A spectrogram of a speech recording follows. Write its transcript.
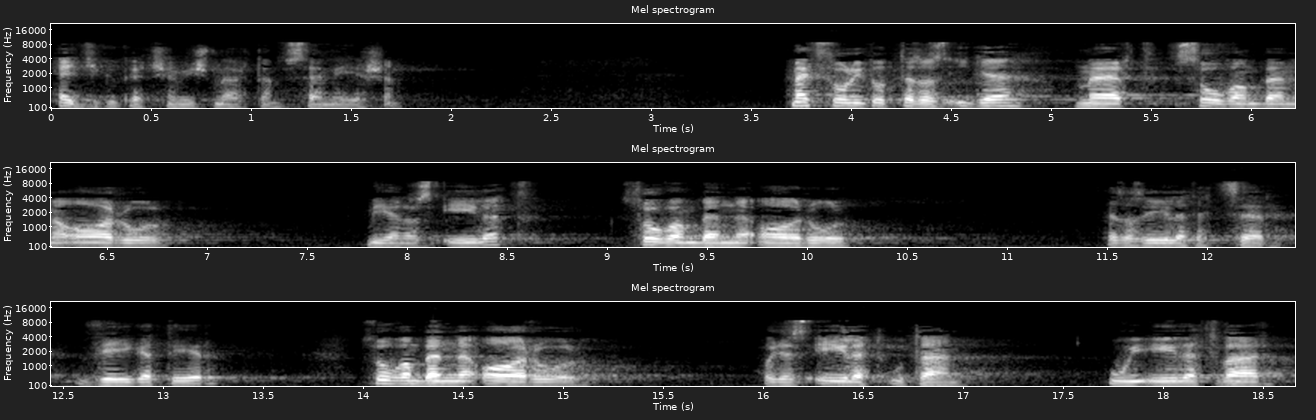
egyiküket sem ismertem személyesen. Megszólított ez az ige, mert szó van benne arról, milyen az élet, szó van benne arról, ez az élet egyszer véget ér, szó van benne arról, hogy az élet után új élet vár,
